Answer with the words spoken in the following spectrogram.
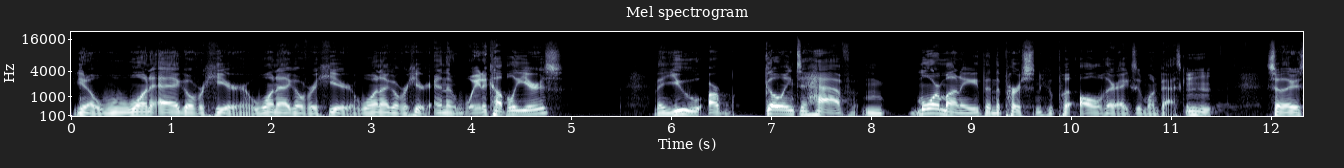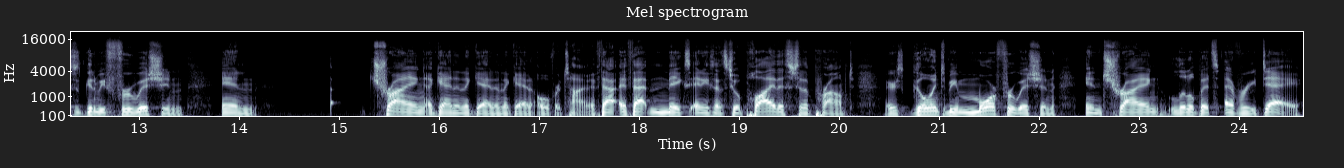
you know, one egg over here, one egg over here, one egg over here, and then wait a couple of years, then you are going to have m- more money than the person who put all of their eggs in one basket. So there's going to be fruition in trying again and again and again over time. If that if that makes any sense to apply this to the prompt, there's going to be more fruition in trying little bits every day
